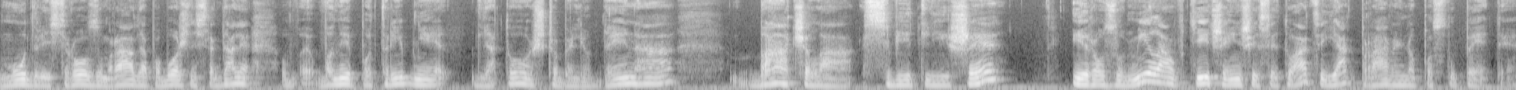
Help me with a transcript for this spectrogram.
мудрість, розум, рада, побожність і так далі, вони потрібні для того, щоб людина бачила світліше і розуміла в тій чи іншій ситуації, як правильно поступити.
